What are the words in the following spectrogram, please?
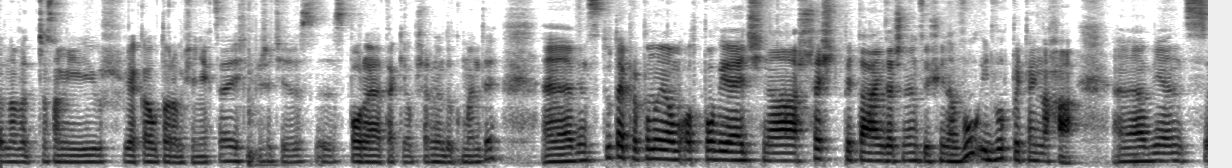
E, Nawet czasami już jako autorom się nie chce, jeśli piszecie spore, takie obszerne dokumenty. E, Więc tutaj proponują odpowiedź na sześć pytań zaczynających się na W i dwóch pytań na H. Więc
